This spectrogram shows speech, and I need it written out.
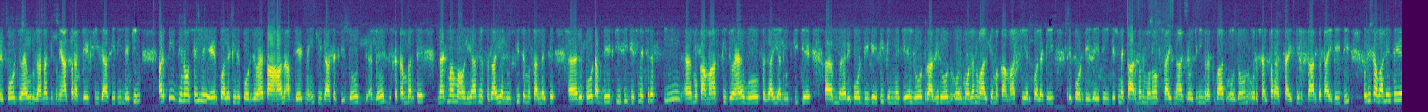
رپورٹ جو ہے وہ روزانہ کی بنیاد پر اپڈیٹ کی جاتی تھی، لیکن اڑتیس دنوں سے یہ ایئر کوالٹی رپورٹ جو ہے تاحال اپڈیٹ نہیں کی جا سکتی۔ دو دو ستمبر سے محکمہ ماحولیات نے فضائی آلودگی سے متعلق رپورٹ اپڈیٹ کی تھی، جس میں صرف تین مقامات کی جو ہے وہ فضائی آلودگی کے رپورٹ دی گئی تھی، جن میں جیل روڈ، راضی روڈ اور مولن وال کے مقامات کی ایئر کوالٹی رپورٹ دی گئی تھی، جس میں کاربن مونو آکسائڈ مرکبات، اوزون اور سلفر آکسائڈ کی مقدار بتائی گئی تھی اور اس حوالے سے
